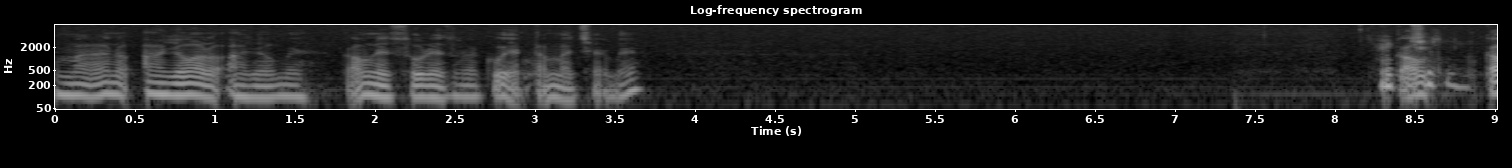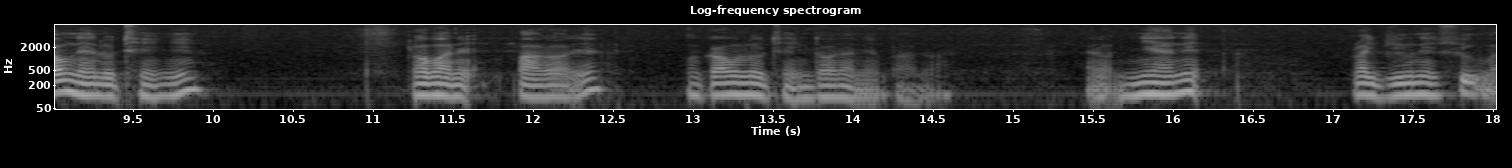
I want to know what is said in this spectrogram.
အမှန်ကတော့အာယုံကတော့အာယုံပဲကောင်းတယ်ဆိုတယ်ဆိုတော့ကိုယ့်ရဲ့တတ်မှတ်ချက်ပဲ ကောင်း Actually, ကောင်းတယ်လို့ထင်ရင်လောဘနဲ့ပါတော့တယ်မကောင်းလို့ထင်ရင်ဒေါသနဲ့ပါတော့တယ်အဲ့တော့ဉာဏ်နဲ့ right view နဲ့ရှုမှ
